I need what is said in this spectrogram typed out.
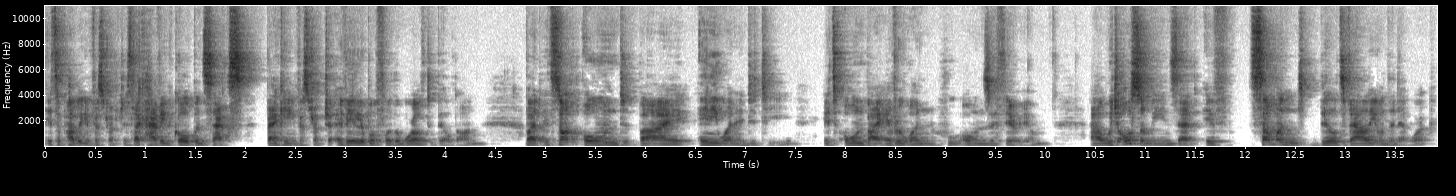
it's a public infrastructure. It's like having Goldman Sachs banking infrastructure available for the world to build on. But it's not owned by any one entity. It's owned by everyone who owns Ethereum, uh, which also means that if someone builds value on the network,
